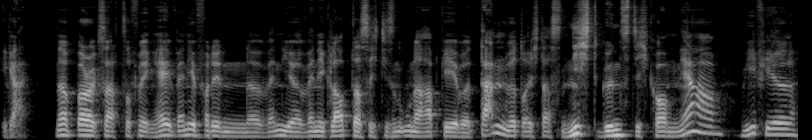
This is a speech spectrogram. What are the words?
egal. Ne, Barack sagt so wegen, hey, wenn ihr von den, äh, wenn ihr, wenn ihr glaubt, dass ich diesen Una abgebe, dann wird euch das nicht günstig kommen. Ja, wie viel?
